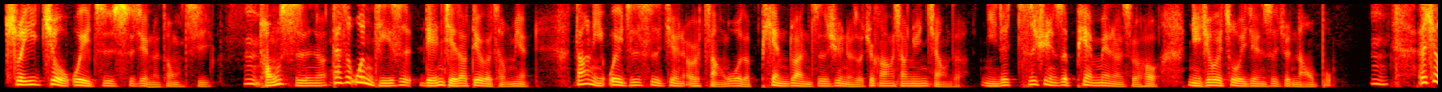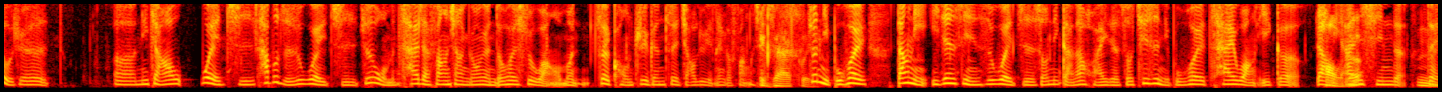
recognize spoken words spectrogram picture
追究未知事件的动机。嗯，同时呢，但是问题是连接到第二个层面。当你未知事件而掌握的片段资讯的时候，就刚刚湘军讲的，你的资讯是片面的时候，你就会做一件事，就脑补。嗯，而且我觉得。呃，你讲到未知，它不只是未知，就是我们猜的方向永远都会是往我们最恐惧跟最焦虑的那个方向。Exactly，就你不会，当你一件事情是未知的时候，你感到怀疑的时候，其实你不会猜往一个让你安心的。对，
